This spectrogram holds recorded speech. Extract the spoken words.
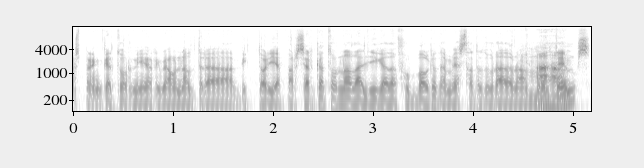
esperem que torni a arribar una altra victòria. Per cert, que torna a la Lliga de Futbol, que també ha estat aturada durant molt uh -huh. temps.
